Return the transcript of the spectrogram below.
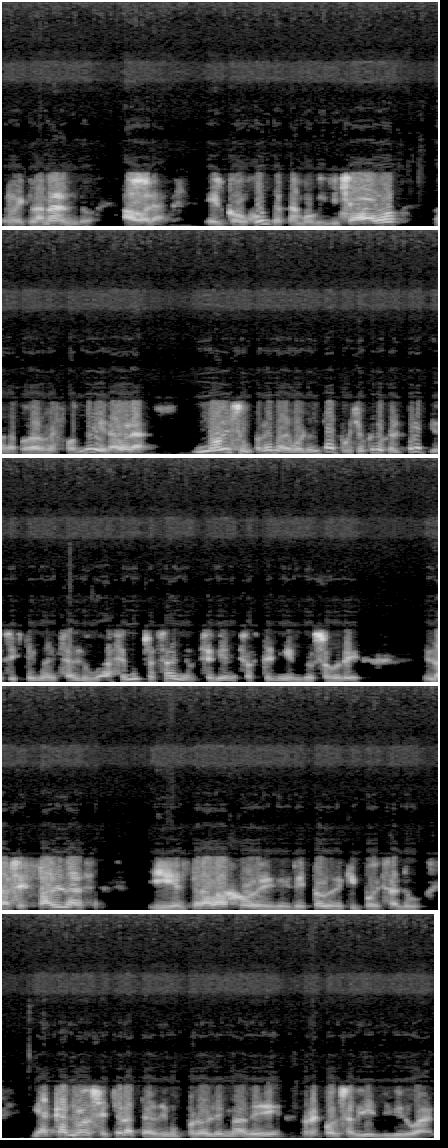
reclamando. Ahora, el conjunto está movilizado, para poder responder. Ahora, no es un problema de voluntad, porque yo creo que el propio sistema de salud hace muchos años se viene sosteniendo sobre las espaldas y el trabajo de, todo el equipo de salud. Y acá no se trata de un problema de responsabilidad individual.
